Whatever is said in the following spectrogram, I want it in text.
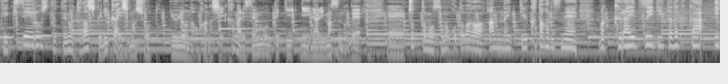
適正露出っていうのを正しく理解しましょうというようなお話、かなり専門的になりますので、えーちょっともうその言葉がわかんないっていう方はですね、まあ、食らいついていただくか、一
